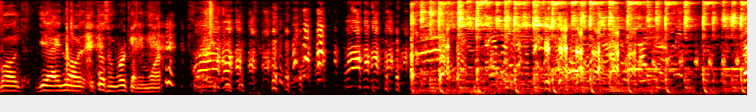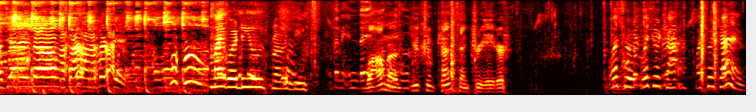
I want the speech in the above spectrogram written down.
Well, yeah, I know it doesn't work anymore. Mike, where do you probably be? Well, I'm a YouTube content creator. What's your What's your channel? What's your channel?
